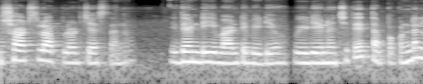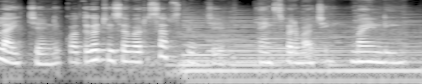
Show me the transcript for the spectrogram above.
షార్ట్స్లో అప్లోడ్ చేస్తాను. ఇదండి ఇవాళ వీడియో. వీడియో నచ్చితే తప్పకుండా లైక్ చేయండి. కొత్తగా చూసేవారు సబ్స్క్రైబ్ చేయండి. థ్యాంక్స్ ఫర్ వాచింగ్ బాయ్ అండి.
